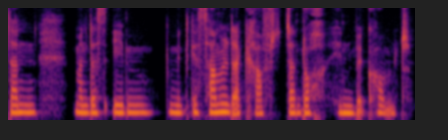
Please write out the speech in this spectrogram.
dann man das eben mit gesammelter Kraft dann doch hinbekommt.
